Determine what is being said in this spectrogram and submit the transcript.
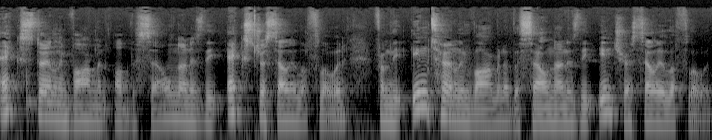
external environment of the cell, known as the extracellular fluid, from the internal environment of the cell, known as the intracellular fluid.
